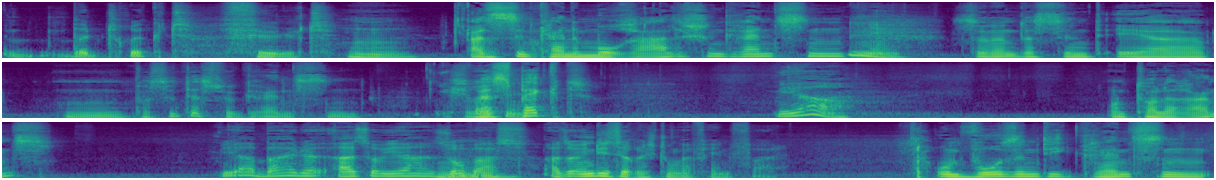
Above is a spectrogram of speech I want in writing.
bedrückt fühlt. also es sind keine moralischen Grenzen, Nee. sondern das sind eher, hm, was sind das für Grenzen? Respekt Ja, und Toleranz? ja, beide. Also ja, sowas. Also in diese Richtung auf jeden Fall. Und wo sind die Grenzen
